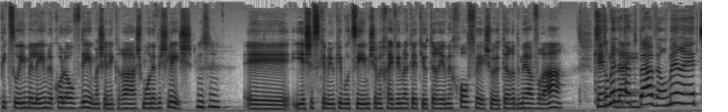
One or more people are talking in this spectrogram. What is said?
פיצויים מלאים לכל העובדים, מה שנקרא שמונה ושליש. אה, יש הסכמים קיבוציים שמחייבים לתת יותר ימי חופש או יותר דמי הבראה. כן, זאת אומרת, כדאי... את באה ואומרת,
